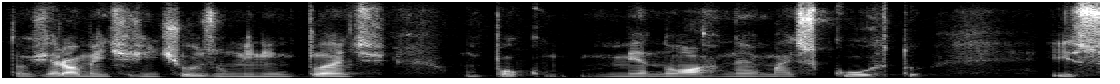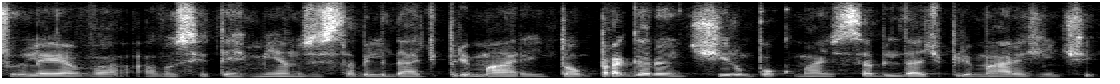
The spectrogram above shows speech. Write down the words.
então geralmente a gente usa um mini implante um pouco menor, né, mais curto. Isso leva a você ter menos estabilidade primária. Então, para garantir um pouco mais de estabilidade primária, a gente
